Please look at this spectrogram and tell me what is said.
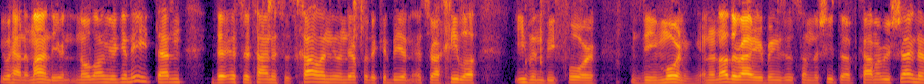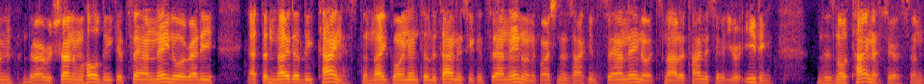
you had in mind that you're no longer going to eat, then the Isser Tainus is Chal on you, and therefore there could be an Isser Achila even before the morning. And another ayah brings us from the Shita of Kama Rishonim. There are Rishonim hold you could say Anenu already at the night of the Tainus. The night going into the Tainus, you could say Anenu. And the question is, how can you say Anenu? It's not a Tainus yet, you're eating. There's no Tainus here. So,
